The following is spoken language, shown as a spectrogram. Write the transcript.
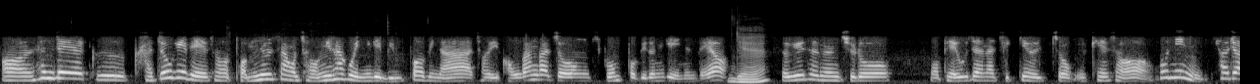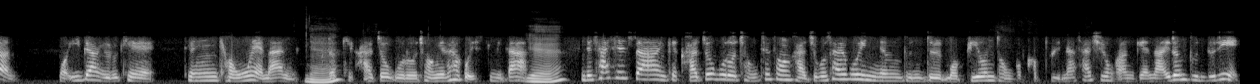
어, 현재 그 가족에 대해서 법률상으로 정의를 하고 있는 게 민법이나 저희 건강가정 기본법 이런 게 있는데요. 예. 여기에서는 주로 뭐 배우자나 직계일족 이렇게 해서 혼인, 혈연, 뭐 입양 이렇게 된 경우에만 예. 이렇게 가족으로 정의를 하고 있습니다. 예. 근데 사실상 이렇게 가족으로 정체성을 가지고 살고 있는 분들, 뭐 비혼 동거 커플이나 사실혼 관계나 이런 분들이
